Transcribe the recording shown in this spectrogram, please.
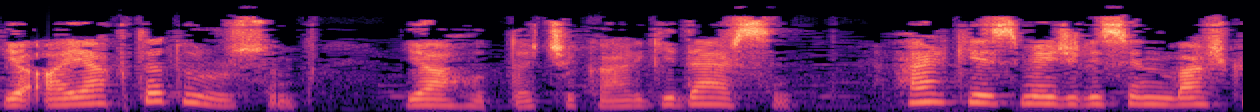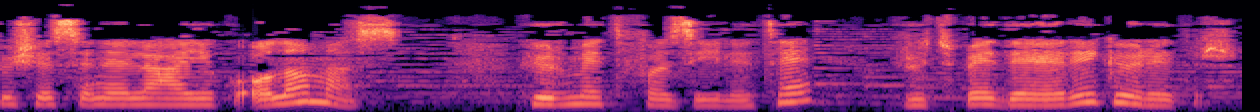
ya ayakta durursun yahut da çıkar gidersin. Herkes meclisin baş köşesine layık olamaz. Hürmet fazilete, rütbe değere göredir.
